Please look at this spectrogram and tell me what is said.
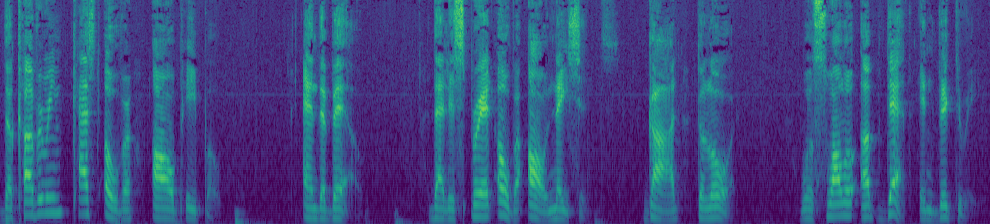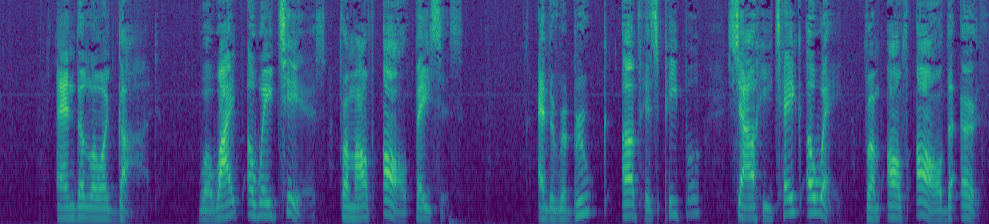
the covering cast over all people, and the veil that is spread over all nations. God the Lord will swallow up death in victory, and the Lord God will wipe away tears from off all faces, and the rebuke of his people shall he take away from off all the earth,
